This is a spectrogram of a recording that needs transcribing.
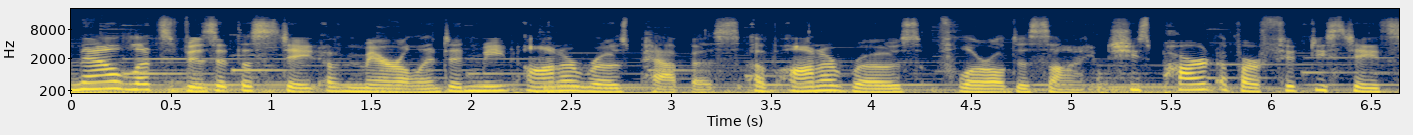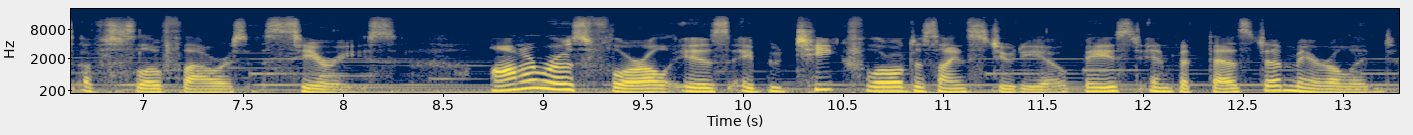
Now let's visit the state of Maryland and meet Anna Rose Pappas of Anna Rose Floral Design. She's part of our 50 States of Slow Flowers series. Anna Rose Floral is a boutique floral design studio based in Bethesda, Maryland,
